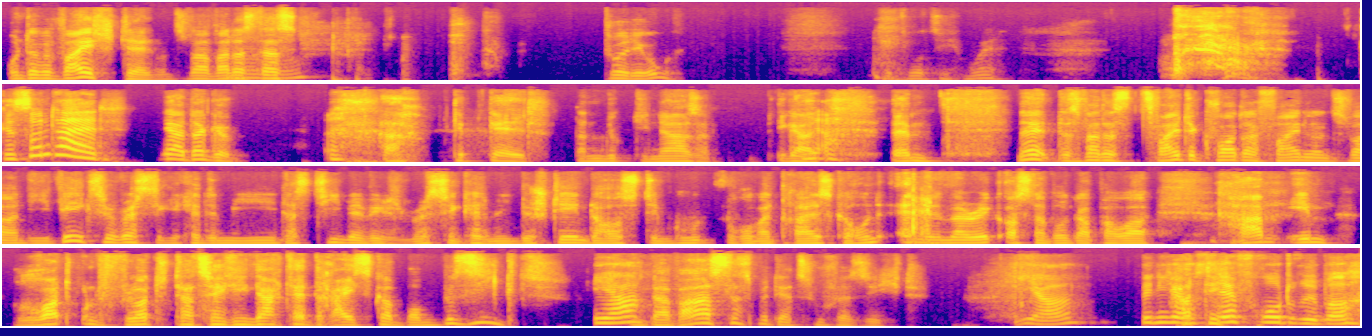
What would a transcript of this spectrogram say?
unter Beweis stellen. Und zwar war das mhm. das. Entschuldigung. Jetzt muss ich mal. Gesundheit. Ja, danke. Ach, gibt Geld, dann lügt die Nase egal. Ja. Ähm, ne, das war das zweite Quarterfinal und zwar die WXW Wrestling Academy, das Team der WXW Wrestling Academy, bestehend aus dem guten Robert Dreisker und Anil Merrick, Osnabrücker Power, haben eben Rott und Flott tatsächlich nach der Dreisker-Bombe besiegt. Ja. Und da war es das mit der Zuversicht. Ja, bin ich auch sehr ich, froh drüber.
